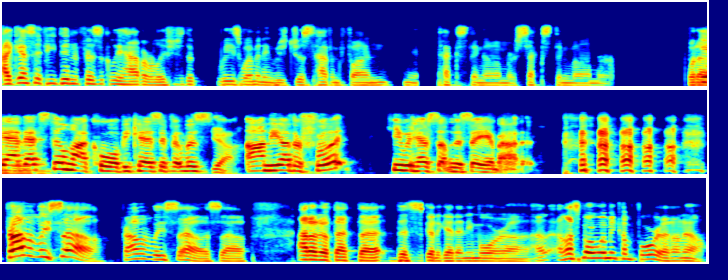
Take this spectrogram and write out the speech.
I guess if he didn't physically have a relationship with these women, he was just having fun, you know, texting them or sexting them or whatever. Yeah, that's then- still not cool because if it was yeah. on the other foot, he would have something to say about it. Probably so. Probably so. So I don't know if that that this is going to get any more uh, unless more women come forward. I don't know.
